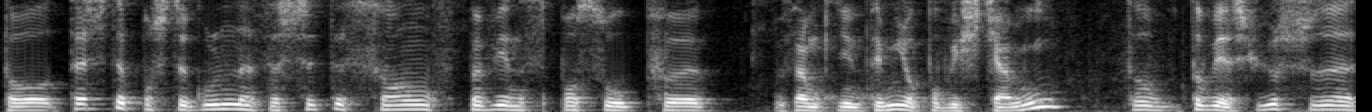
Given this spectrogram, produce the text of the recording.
to też te poszczególne zeszyty są w pewien sposób y, zamkniętymi opowieściami, to, to wiesz, już e,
